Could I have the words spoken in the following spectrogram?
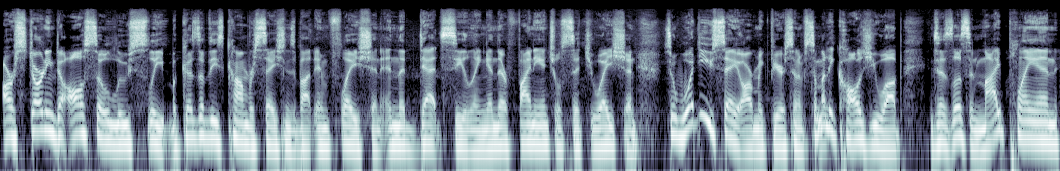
are starting to also lose sleep because of these conversations about inflation and the debt ceiling and their financial situation. So, what do you say, Art McPherson, if somebody calls you up and says, listen, my plan,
